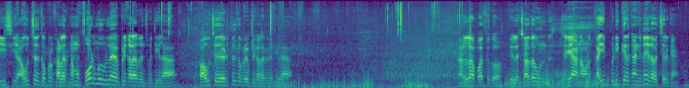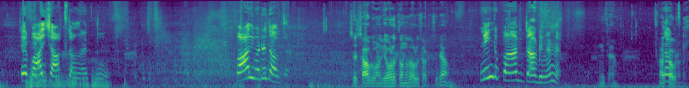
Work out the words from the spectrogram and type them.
ஈஸியாக அவிச்சதுக்கப்புறம் கலர் நம்ம போடும்போது உள்ள எப்படி கலர் இருந்துச்சு பார்த்தீங்களா இப்போ அவிச்சது எடுத்ததுக்கப்புறம் எப்படி கலர் பார்த்தீங்களா நல்லா பார்த்துக்கோ இதில் சதை உண்டு. சரியா? நான் உனக்கு கை பிடிக்கிறதுக்காண்டி தான் இதை வச்சுருக்கேன். சரி பாதி சாப்பிட்டாங்க இப்போ. பாதி மட்டும் சாப்பிட்டேன். சரி சாப்பிடு. உனக்கு எவ்வளோ தோணுதோ அவ்வளோ சாப்பிடு. சரியா? நீங்க பாதி சாப்பிடுங்கன்னு. நீ சா- நான் சாப்பிட்றேன்.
